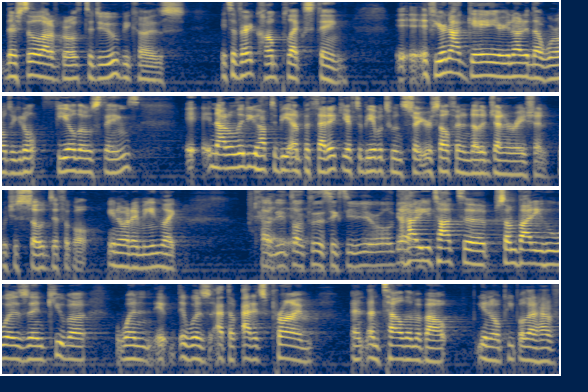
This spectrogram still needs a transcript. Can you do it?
There's still a lot of growth to do because it's a very complex thing. If you're not gay or you're not in that world or you don't feel those things, it, not only do you have to be empathetic, you have to be able to insert yourself in another generation, which is so difficult. You know what I mean? Like, How do you talk to the 60 year old guy? how do you talk to somebody who was in Cuba when it, it was at the at its prime and, and tell them about you know people that have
